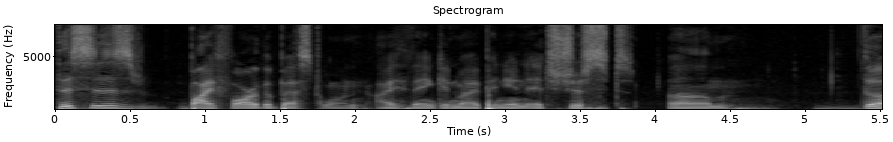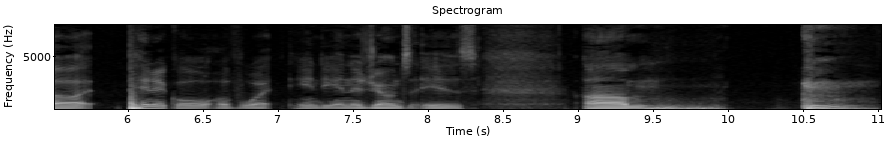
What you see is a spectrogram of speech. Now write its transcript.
this is by far the best one, I think, in my opinion. It's just um, the pinnacle of what Indiana Jones is. Um,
